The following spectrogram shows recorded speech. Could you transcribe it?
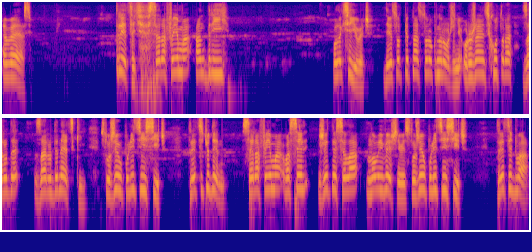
МВС. 30. Серафима Андрій Олексійович, 915 року народження, уроженець хутора Заруде... Служив у поліції Січ. 31. Серафима Василь, житель села Новий Вишнівець, служив у поліції Січ. 32.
